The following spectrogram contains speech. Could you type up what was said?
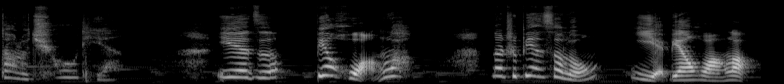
到了秋天，叶子变黄了，那只变色龙也变黄了。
